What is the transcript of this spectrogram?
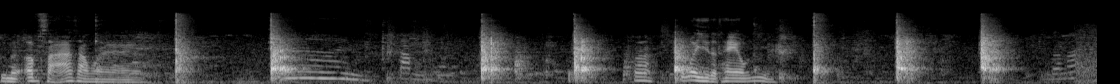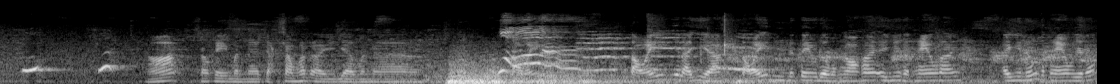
chứ mà ốp xả xong rồi. Có cũng y như thịt heo cái gì? Đó, sau khi mình ờ, chặt xong hết rồi, giờ mình ờ, tỏi. Tỏi với lại gì ạ? Tỏi tiêu đường một ngọt thôi, y như thịt heo thôi. Y như nướng thịt heo vậy đó.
